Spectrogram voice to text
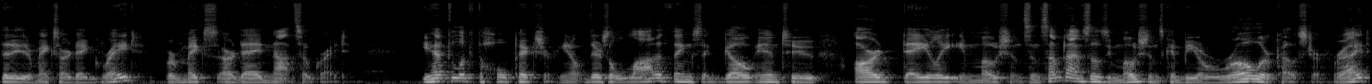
that either makes our day great or makes our day not so great. You have to look at the whole picture. You know, there's a lot of things that go into our daily emotions. And sometimes those emotions can be a roller coaster, right?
